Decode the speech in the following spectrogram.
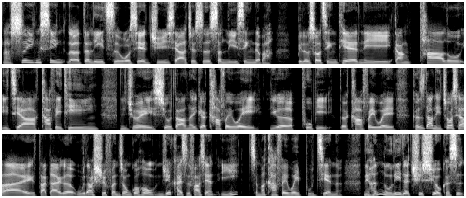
那适应性的的例子，我先举一下，就是生理性的吧。比如说，今天你刚踏入一家咖啡厅，你就会嗅到那个咖啡味，一个扑鼻的咖啡味。可是当你坐下来大概个五到十分钟过后，你就开始发现，咦，怎么咖啡味不见了？你很努力的去嗅，可是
